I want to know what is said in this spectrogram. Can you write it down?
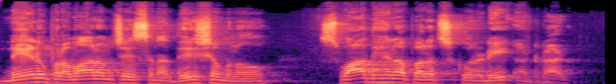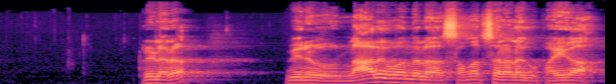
నేను ప్రమాణం చేసిన దేశమును స్వాధీనపరచుకొనడి అంటున్నాడు. ప్రియులరా వీరు నాలుగు వందల సంవత్సరాలకు పైగా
